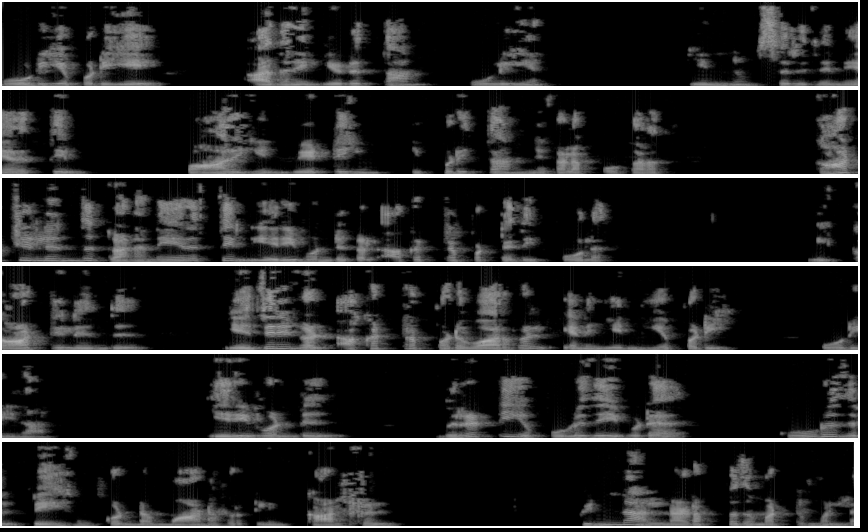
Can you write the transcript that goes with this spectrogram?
ஓடியபடியே அதனை எடுத்தான் ஒளியன். இன்னும் சிறிது நேரத்தில் பாரியின் வேட்டையும் இப்படித்தான் நிகழப்போகிறது. காற்றிலிருந்து கனநேரத்தில் எரிவண்டுகள் அகற்றப்பட்டதைப் போல. இக்காட்டிலிருந்து எதிரிகள் அகற்றப்படுவார்கள் என எண்ணியபடி ஓடினான். எரிவண்டு விரட்டிய பொழுதை விட கூடுதல் வேகம் கொண்ட மாணவர்களின் கால்கள் பின்னால் நடப்பது மட்டுமல்ல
